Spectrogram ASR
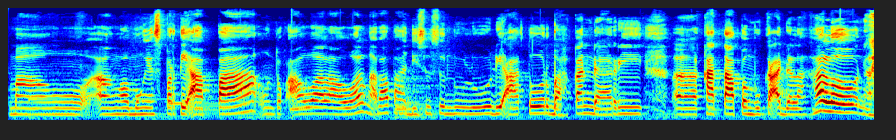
mau uh, ngomongnya seperti apa untuk awal-awal nggak apa-apa disusun dulu diatur bahkan dari uh, kata pembuka adalah halo. Nah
